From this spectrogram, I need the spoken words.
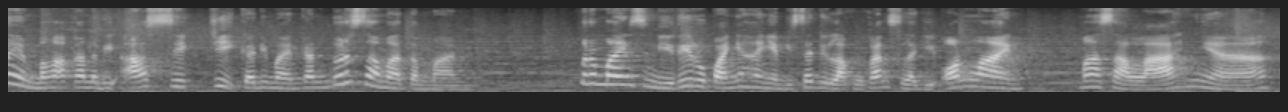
memang akan lebih asik jika dimainkan bersama teman. Bermain sendiri rupanya hanya bisa dilakukan selagi online. Masalahnya,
